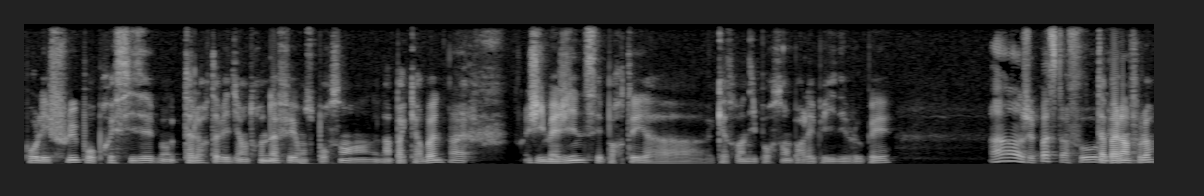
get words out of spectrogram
pour les flux, pour préciser, bon, tout à l'heure tu avais dit entre 9 et 11% hein, l'impact carbone. Ouais. J'imagine c'est porté à 90% par les pays développés. Ah, j'ai pas cette info. T'as pas l'info là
